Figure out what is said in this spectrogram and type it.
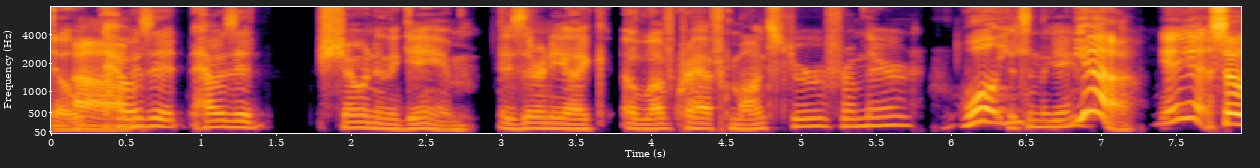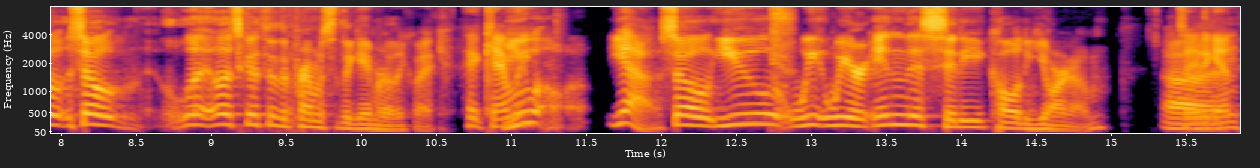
Dope. Um, how is it? How is it shown in the game? Is there any like a Lovecraft monster from there? Well, It's in the game? Yeah, yeah, yeah. So, so let, us go through the premise of the game really quick. hey, can you, we Yeah. So you, we, we are in this city called Yharnam. Uh, say it again?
